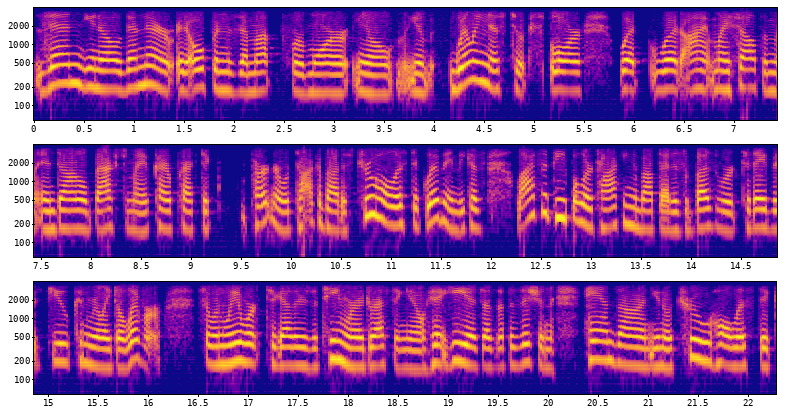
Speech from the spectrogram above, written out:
then you know, then there it opens them up for more, you know, you know, willingness to explore what what I myself and, and Donald Baxter, my chiropractic partner would talk about is true holistic living because lots of people are talking about that as a buzzword today, but few can really deliver. So when we work together as a team, we're addressing, you know, he, is as a physician, hands-on, you know, true holistic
